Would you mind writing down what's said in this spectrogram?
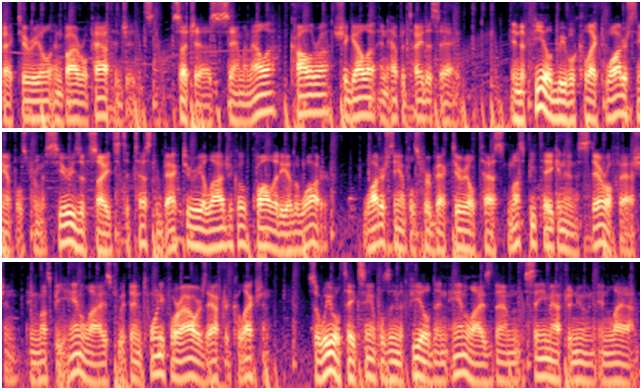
bacterial and viral pathogens, such as Salmonella, cholera, Shigella, and hepatitis A. In the field, we will collect water samples from a series of sites to test the bacteriological quality of the water. Water samples for bacterial tests must be taken in a sterile fashion and must be analyzed within 24 hours after collection. So we will take samples in the field and analyze them the same afternoon in lab.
